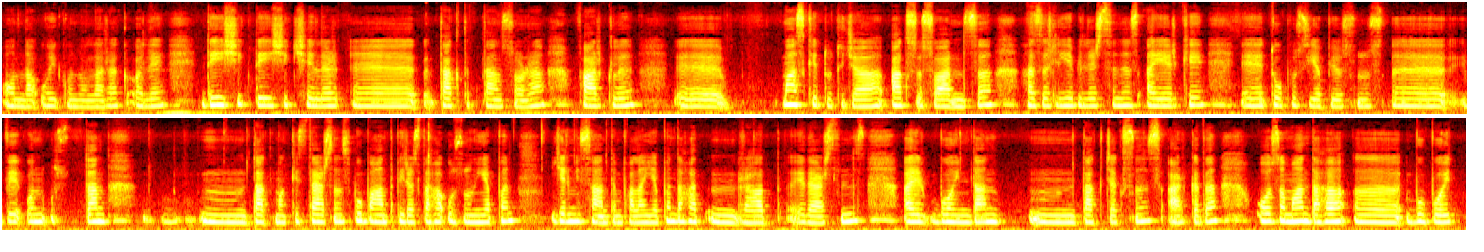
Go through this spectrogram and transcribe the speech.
onunla uygun olarak öyle değişik değişik şeyler e, taktıktan sonra farklı e, maske tutacağı aksesuarınızı hazırlayabilirsiniz. Eğer ki e, topuz yapıyorsunuz e, ve onun üstten m, takmak isterseniz bu bant biraz daha uzun yapın. 20 santim falan yapın. Daha m, rahat edersiniz. Eğer boyundan m, takacaksınız arkada. O zaman daha e, bu boyut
